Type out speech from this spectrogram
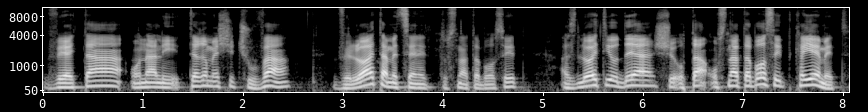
והייתה עונה לי, טרם יש לי תשובה, ולא הייתה מציינת את אסנת הבוסית, אז לא הייתי יודע שאותה אסנת הבוסית קיימת,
